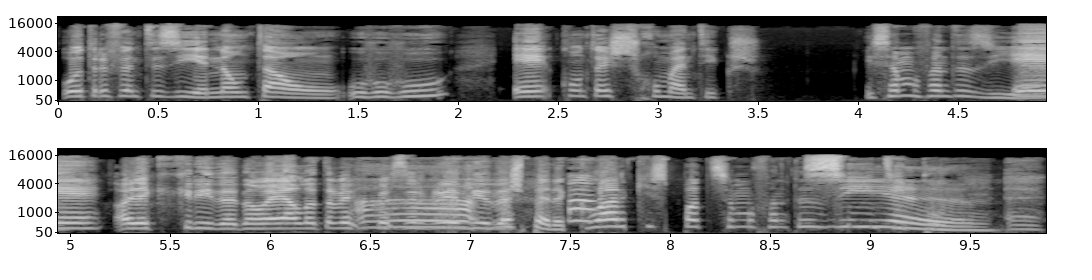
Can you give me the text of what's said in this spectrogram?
Outra fantasia não tão uhuhu é contextos românticos. Isso é uma fantasia. É, olha que querida, não é? Ela também ficou Ah, surpreendida. Mas espera, claro que isso pode ser uma Sim, fantasia. tipo, ah,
